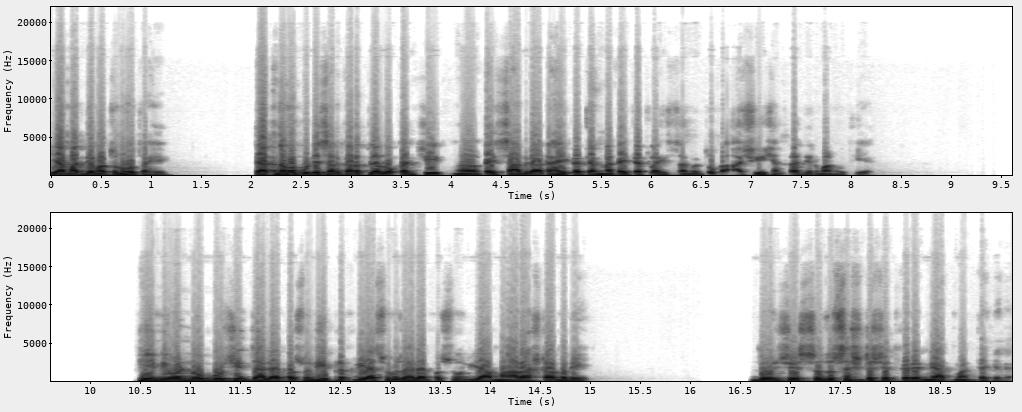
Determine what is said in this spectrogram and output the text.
या माध्यमातून होत आहे. त्यातनं मग कुठे सरकारातल्या लोकांची काही साठगाठ आहे का? त्यांना काही त्यातला हिस्सा मिळतो का? अशी शंका निर्माण होतीये. ही निवडणूक घोषित झाल्यापासून ही प्रक्रिया सुरू झाल्यापासून या महाराष्ट्रामध्ये दोनशे सदुसष्ट शेतकऱ्यांनी आत्महत्या केल्या.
